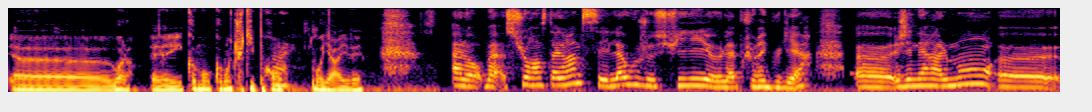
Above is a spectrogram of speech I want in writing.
Voilà. Et comment, comment tu t'y prends pour y arriver? Alors, bah, sur Instagram, c'est là où je suis euh, la plus régulière. Euh, généralement, euh,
